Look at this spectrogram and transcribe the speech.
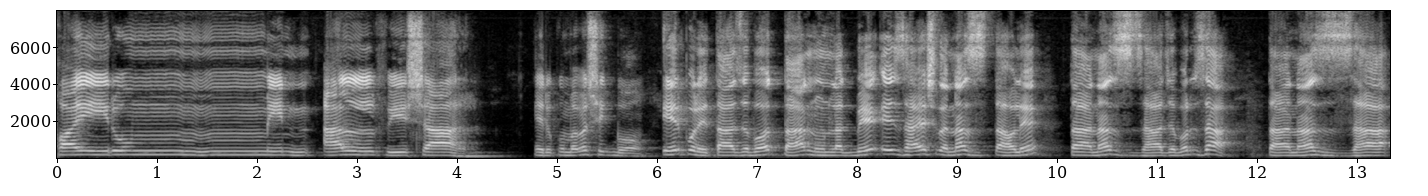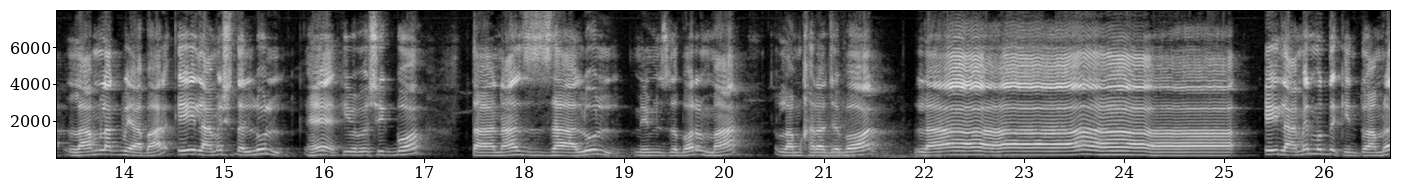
খয়রুম মিন আলফি শাহর। এরকমভাবে শিখব। এরপরে তা জবর তা নুন লাগবে। এই ঝায়ের সাথে নাজ, তাহলে তা নাজ, ঝা জবর ঝা। তা নাজ ঝা লাম লাগবে আবার। এই লামের সাথে লুল হ্যাঁ কীভাবে শিখব? তা নাজ ঝা লুল, মিম জবর, মা, লাম খারা জবর, লা। এই লামের মধ্যে কিন্তু আমরা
